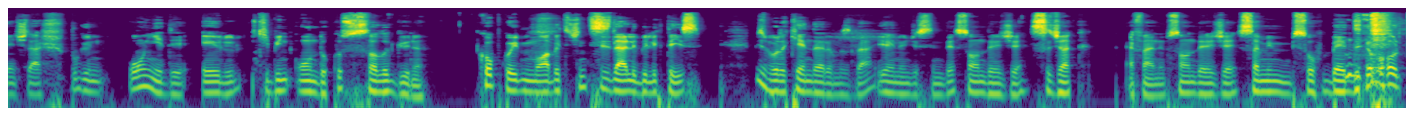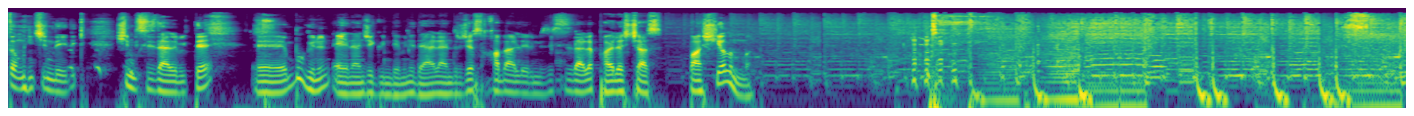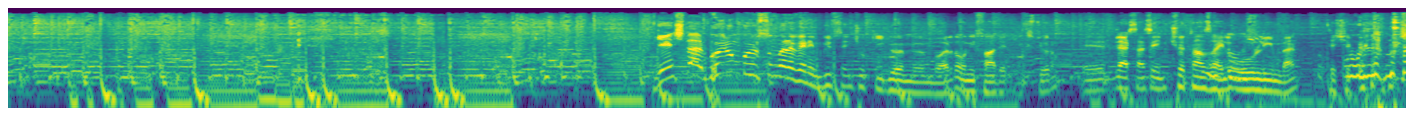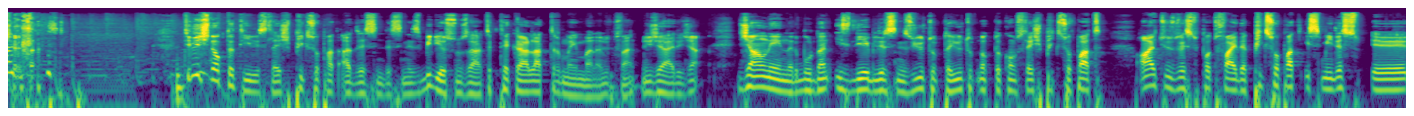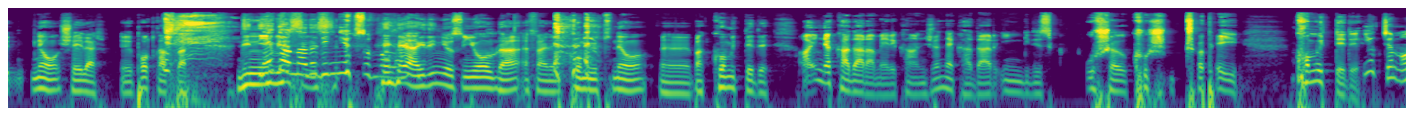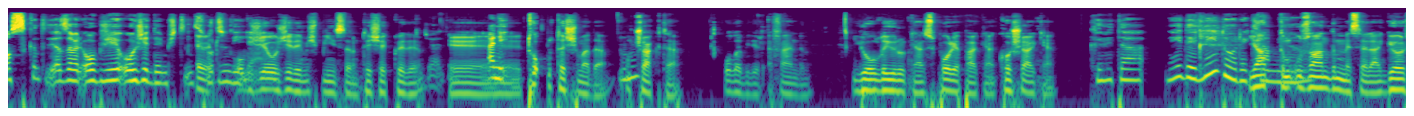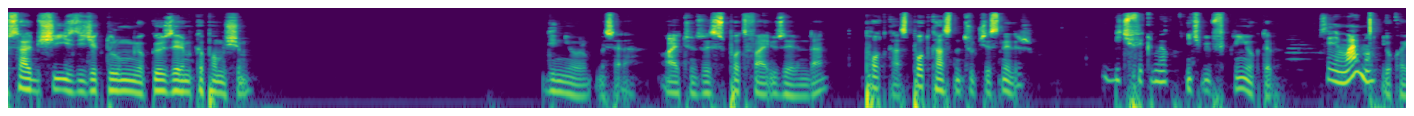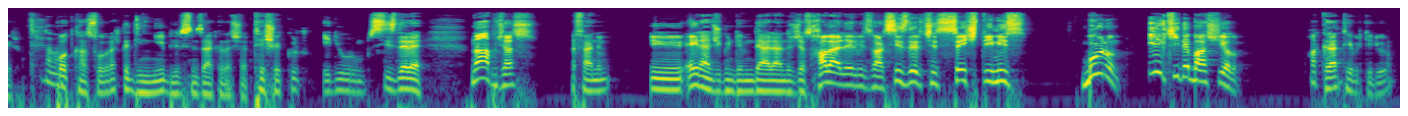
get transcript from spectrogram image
gençler. Bugün 17 Eylül 2019 Salı günü. Kopko'yu bir muhabbet için sizlerle birlikteyiz. Biz burada kendi aramızda yayın öncesinde son derece sıcak efendim son derece samimi bir sohbet ortamı içindeydik. Şimdi sizlerle birlikte e, bugünün eğlence gündemini değerlendireceğiz. Haberlerimizi sizlerle paylaşacağız. Başlayalım mı? Gençler buyurun buyursunlar efendim. Gül seni çok iyi görmüyorum bu arada onu ifade etmek istiyorum. Ee, dilersen seni bir çötanza ile Olur. uğurlayayım ben. Teşekkür ederim. Twitch.tv slash pixopat adresindesiniz. Biliyorsunuz artık tekrarlattırmayın bana lütfen. Rica edeceğim. Canlı yayınları buradan izleyebilirsiniz. YouTube'da youtube.com slash pixopat. iTunes ve Spotify'da Pixopat ismiyle e, ne o şeyler e, podcastlar Ne dinleyebilirsiniz. onları dinliyorsun falan. yani dinliyorsun yolda efendim commute ne o Ee, bak commute dedi ay ne kadar Amerikancı ne kadar İngiliz uşağı kuş köpeği commute dedi Yok canım o sıkıntı değil. Az evvel objeye oje demiştin. evet Sorun değil obje yani. oje demiş bir insanım teşekkür ederim Rica Ee, Hani- toplu taşımada Hı. uçakta olabilir efendim yolda yürürken spor yaparken koşarken Gıda neydi neydi o reklam yattım ya? uzandım mesela görsel bir şey izleyecek durumum yok gözlerimi kapamışım dinliyorum mesela iTunes ve Spotify üzerinden podcast podcast'ın Türkçesi nedir? Hiç fikrim yok. Hiçbir fikrin yok tabi. Senin var mı? Yok hayır. Tamam. Podcast olarak da dinleyebilirsiniz arkadaşlar. Teşekkür ediyorum sizlere. Ne yapacağız? Efendim e, eğlence gündemini değerlendireceğiz. Haberlerimiz var. Sizler için seçtiğimiz buyurun ilkiyle başlayalım. Hakikaten tebrik ediyorum.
